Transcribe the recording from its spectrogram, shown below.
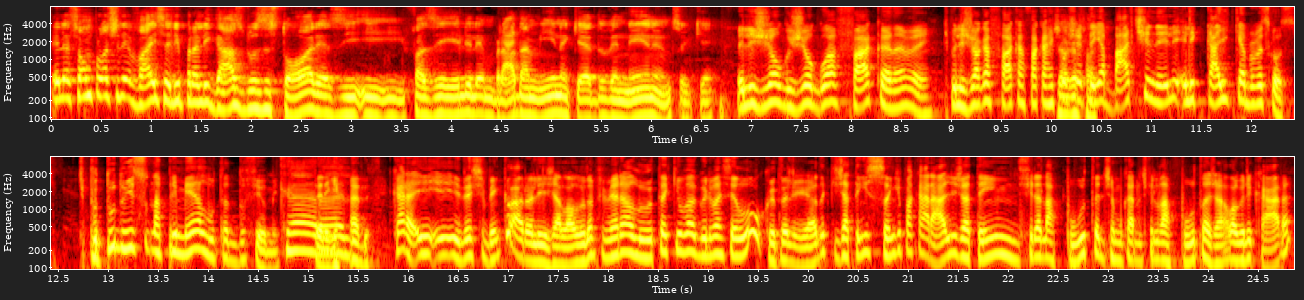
Ele é só um plot device ali pra ligar as duas histórias e, e- e fazer ele lembrar da mina que é do veneno, não sei o quê. Ele jogou, jogou a faca, né, velho? Tipo, ele joga a faca, a faca ricocheteia, bate nele, ele cai e quebra o pescoço. Tipo, tudo isso na primeira luta do filme. Caralho. Tá ligado? Cara, e, e, e deixa bem claro ali, já logo na primeira luta, que o bagulho vai ser louco, tá ligado? Que já tem sangue pra caralho, já tem filha da puta, ele chama o cara de filha da puta já logo de cara.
